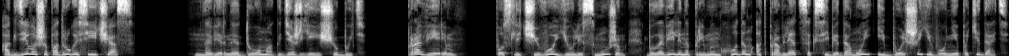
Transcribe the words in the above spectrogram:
А где ваша подруга сейчас? Наверное, дома, где же ей еще быть? Проверим. После чего Юле с мужем было велено прямым ходом отправляться к себе домой и больше его не покидать.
